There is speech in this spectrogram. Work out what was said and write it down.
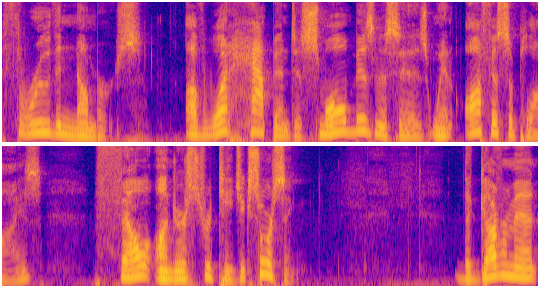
through the numbers of what happened to small businesses when office supplies fell under strategic sourcing the government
